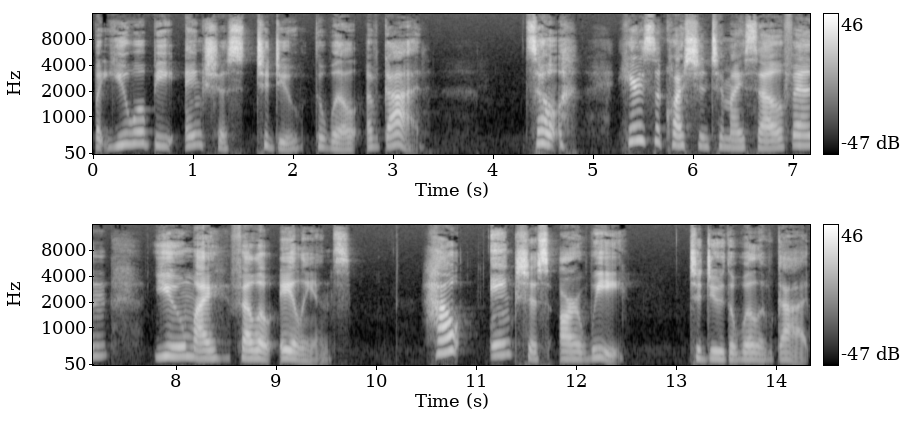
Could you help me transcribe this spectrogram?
but you will be anxious to do the will of God. So here's the question to myself and you, my fellow aliens How anxious are we to do the will of God?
